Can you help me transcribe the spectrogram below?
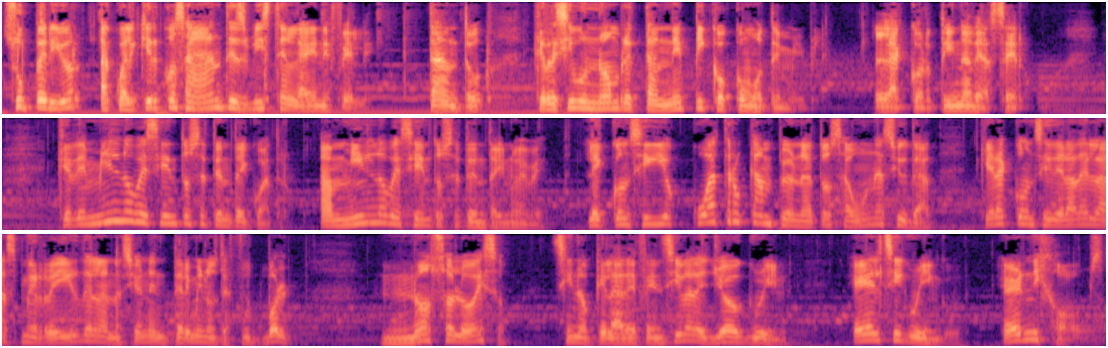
superior a cualquier cosa antes vista en la NFL, tanto que recibe un nombre tan épico como temible, la cortina de acero, que de 1974 a 1979 le consiguió cuatro campeonatos a una ciudad que era considerada el asmerreír de la nación en términos de fútbol. No solo eso, sino que la defensiva de Joe Green Elsie Greenwood, Ernie Holmes,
